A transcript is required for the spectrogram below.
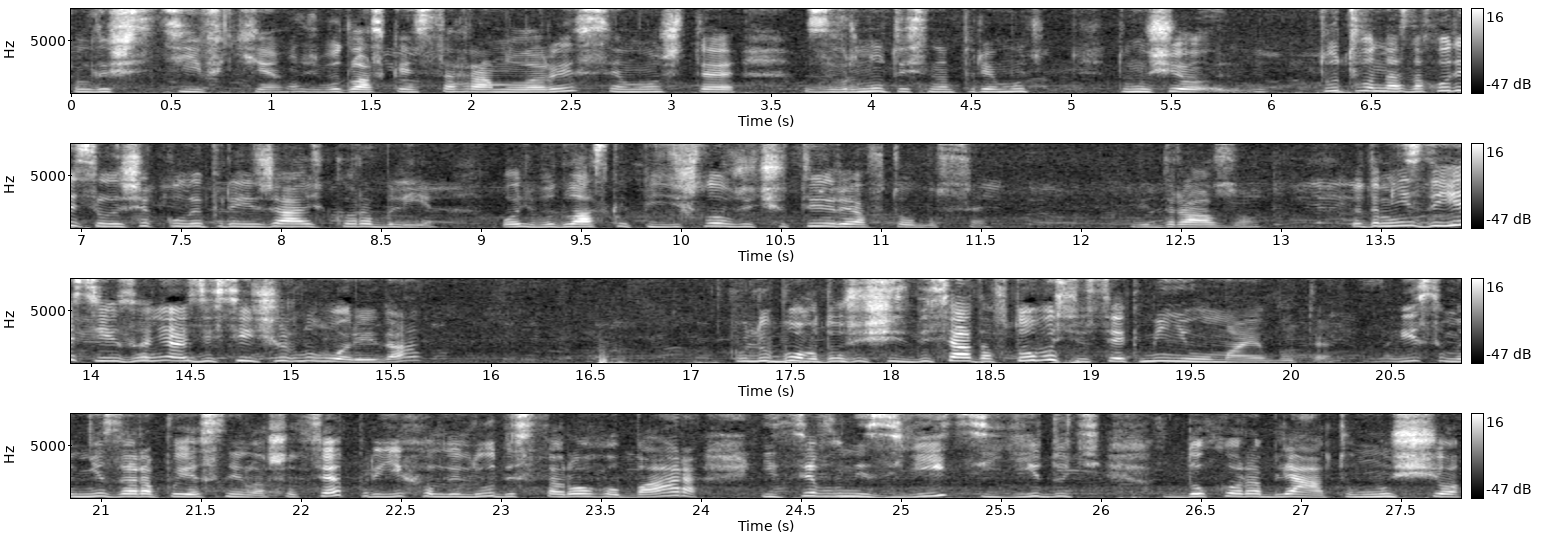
Листівки. Ось, будь ласка, інстаграм Лариси, можете звернутися напряму, тому що тут вона знаходиться лише коли приїжджають кораблі. Ось, будь ласка, підійшло вже чотири автобуси відразу. Тобто, мені здається, їх зганяють зі всієї Чорногорії, так? Да? По-любому, тому що 60 автобусів це як мінімум має бути. Лариса мені зараз пояснила, що це приїхали люди з старого бара, і це вони звідси їдуть до корабля, тому що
